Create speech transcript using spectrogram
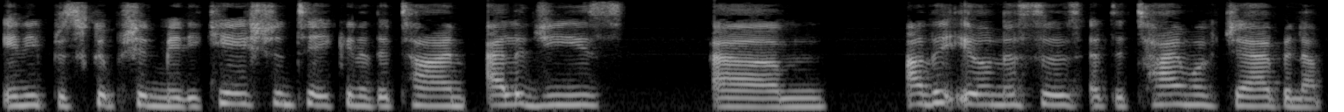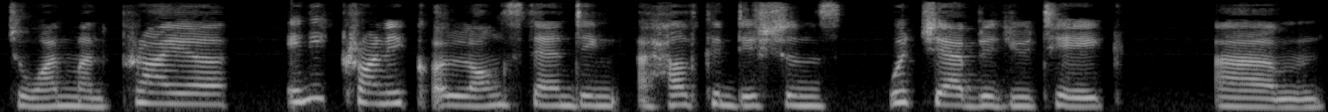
any prescription medication taken at the time, allergies, um, other illnesses at the time of jab and up to one month prior, any chronic or long-standing uh, health conditions, which jab did you take, um,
